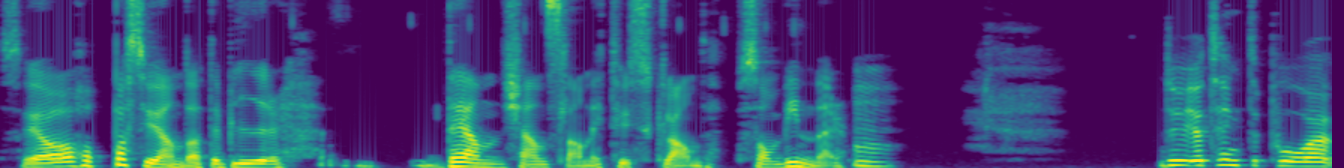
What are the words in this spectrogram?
Så jag hoppas ju ändå att det blir den känslan i Tyskland som vinner. Mm. Du, jag tänkte på,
